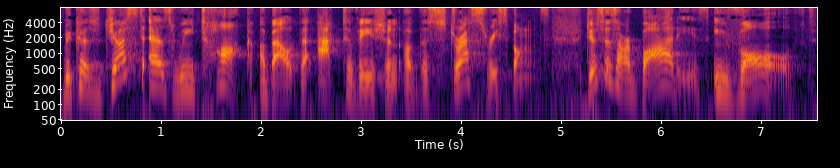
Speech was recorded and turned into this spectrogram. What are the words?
Because just as we talk about the activation of the stress response, just as our bodies evolved,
